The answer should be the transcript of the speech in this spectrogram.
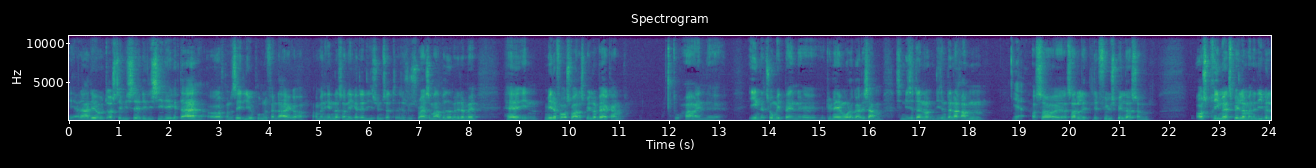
Ja, der er det jo også det, vi ser det, de siger, det ikke, at der er, og også man har set Liverpool med Van Dijk, og, og man henter sådan ikke, at jeg lige synes, at altså, jeg synes, Rice er meget bedre med det der med at have en midterforsvar, der spiller hver kamp. Du har en, øh, en eller to midtbane øh, dynamo, der gør det samme, som ligesom danner, ligesom danner rammen. Ja. Og så, øh, og så er der lidt, lidt fyldespillere, som, også primært spiller, men alligevel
